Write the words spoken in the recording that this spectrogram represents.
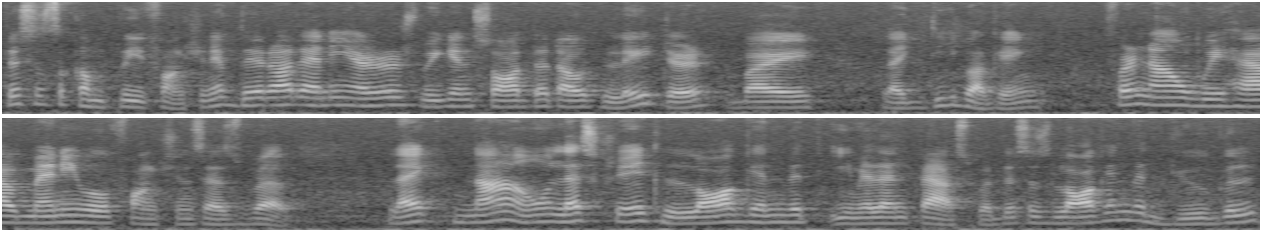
this is a complete function. If there are any errors we can sort that out later by like debugging. For now we have manual functions as well like now let's create login with email and password. This is login with google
